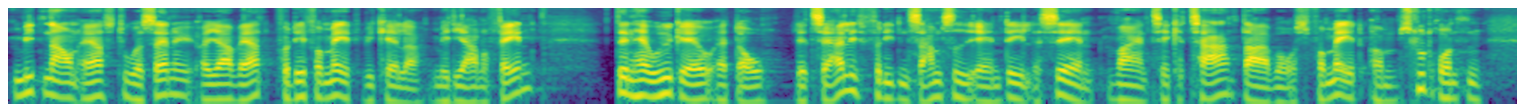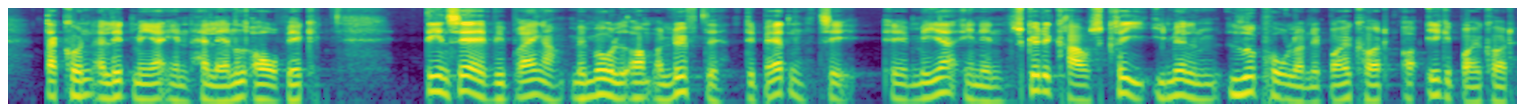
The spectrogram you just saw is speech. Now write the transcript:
Mit navn er Sture Sandø, og jeg er vært på det format, vi kalder Mediano Fan. Den her udgave er dog lidt særlig, fordi den samtidig er en del af serien Vejen til Katar, der er vores format om slutrunden, der kun er lidt mere end halvandet år væk. Det er en serie, vi bringer med målet om at løfte debatten til øh, mere end en skyttegravskrig imellem yderpolerne boykot og ikke boykot.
